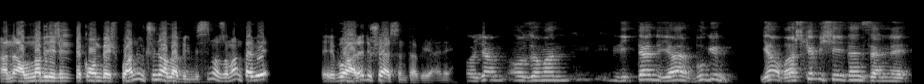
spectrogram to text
hani alınabilecek 15 puanın 3'ünü alabilmişsin. O zaman tabii e, bu hale düşersin tabii yani. Hocam o zaman ligden ya bugün ya başka bir şeyden seninle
